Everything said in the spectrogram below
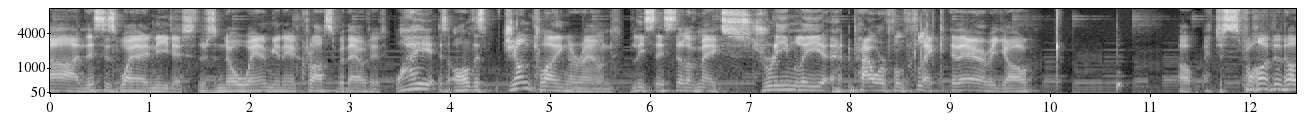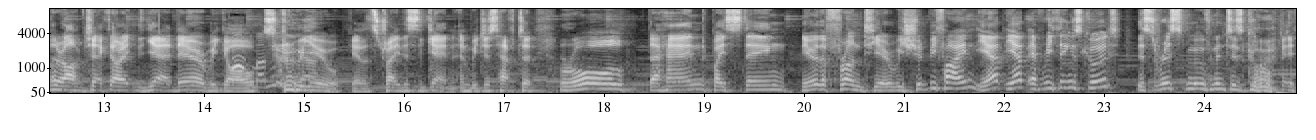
Ah, and this is why I need it. There's no way I'm getting across without it. Why is all this junk lying around? At least they still have my extremely powerful flick. There we go. Oh, I just spawned another object. All right, yeah, there we go. Screw you. Okay, let's try this again. And we just have to roll the hand by staying near the front here. We should be fine. Yep, yep, everything's good. This wrist movement is good.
